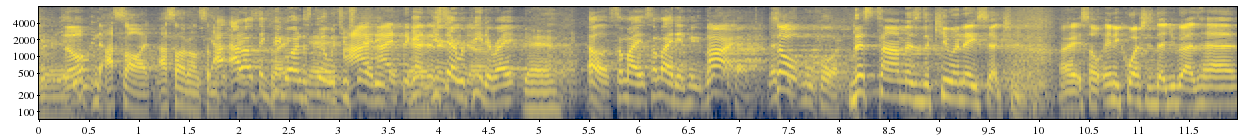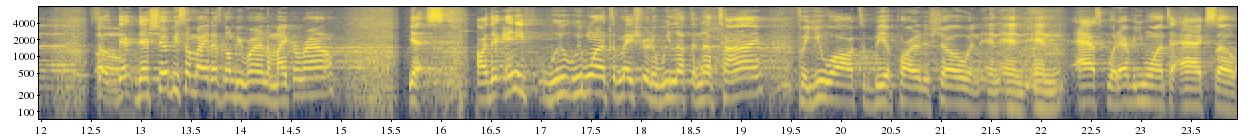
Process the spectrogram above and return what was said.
to know. No? I saw it. I saw it on some. of the I, I don't think people right? understood Yeah. what you said I either. think I did you said good repeat job. it right Yeah. oh somebody somebody didn't hear you but All it's right. okay let's so just move forward this time is the Q and A section. All right. So any questions that you guys have? So uh, there, there should be somebody that's going to be running the mic around. Yes. Are there any? We, we wanted to make sure that we left enough time for you all to be a part of the show and and and, and ask whatever you want to ask. So,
